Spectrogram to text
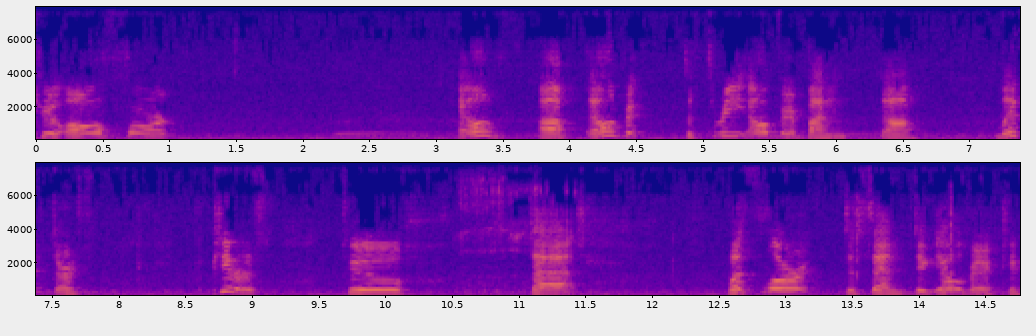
to all four ele uh, elevator, the three elevator button uh, lifters, computers, to that what floor to send the elevator to.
